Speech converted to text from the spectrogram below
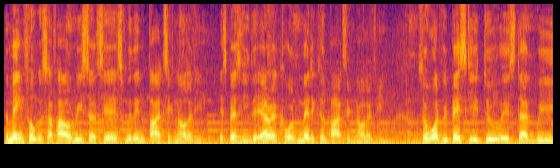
The main focus of our research here is within biotechnology, especially the area called medical biotechnology. So what we basically do is that we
